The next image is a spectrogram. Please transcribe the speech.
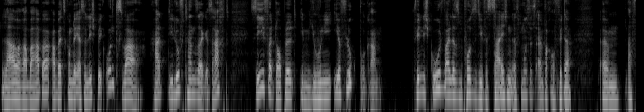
Laberababa, aber jetzt kommt der erste Lichtblick. Und zwar hat die Lufthansa gesagt, sie verdoppelt im Juni ihr Flugprogramm. Finde ich gut, weil das ein positives Zeichen. Es muss jetzt einfach auch wieder ähm, nach,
